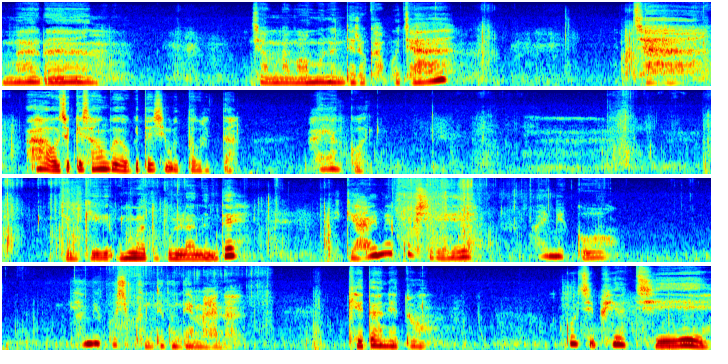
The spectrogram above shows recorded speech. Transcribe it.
엄마랑 이제 엄마 머무는 데로 가보자. 자, 아 어저께 사온 거 여기다 심었다 그랬다 하얀 꽃 여기 엄마도 몰랐는데 이게 할미꽃이래. 할미꽃. 할미꽃이 군데군데 많아. 계단에도 꽃이 피었지.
